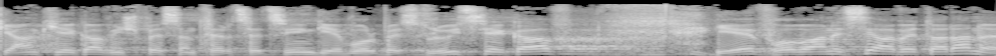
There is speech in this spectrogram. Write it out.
կյանք եկավ, ինչպես ընթերցեցինք, եւ որպես լույս եկավ, եւ Հովանեսի ավետարանը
